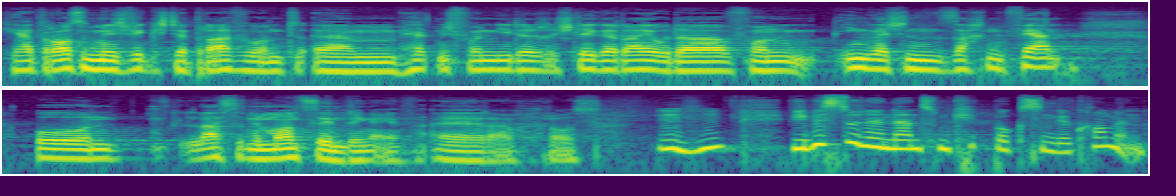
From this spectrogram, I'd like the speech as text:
Ja, draußen bin ich wirklich der Brave und ähm, hält mich von jeder Schlägerei oder von irgendwelchen Sachen fern und lasse den Monster im Ding äh, raus. Mhm. Wie bist du denn dann zum Kickboxen gekommen?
